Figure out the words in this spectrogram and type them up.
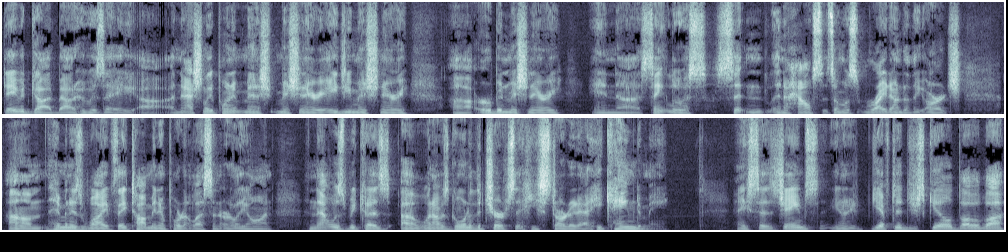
David Godbout, who is a, uh, a nationally appointed missionary, AG missionary, uh, urban missionary in uh, St. Louis, sitting in a house that's almost right under the arch. Um, him and his wife, they taught me an important lesson early on. And that was because uh, when I was going to the church that he started at, he came to me and he says, James, you know, you're gifted, you're skilled, blah, blah, blah.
